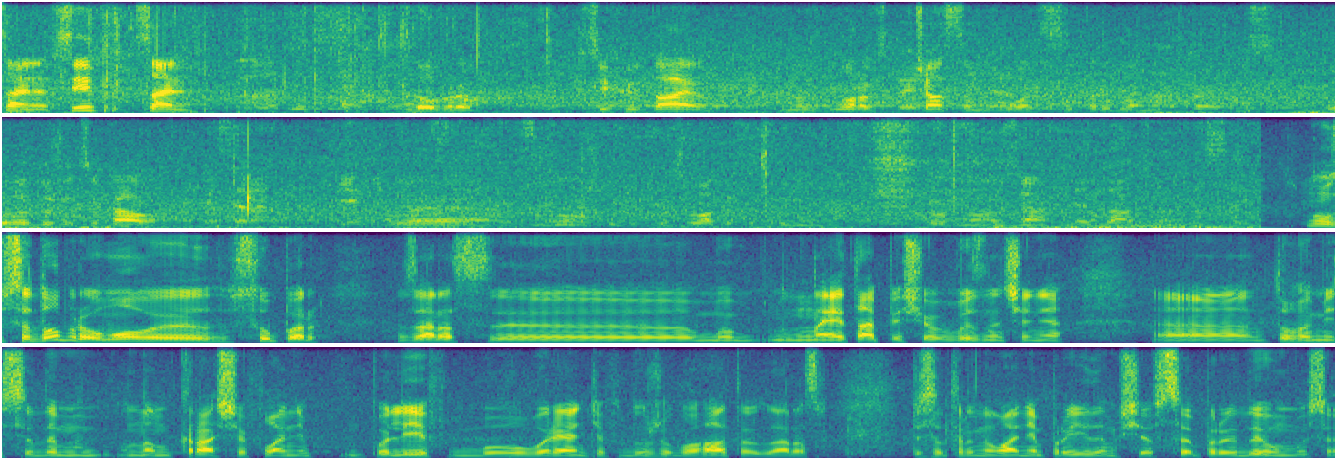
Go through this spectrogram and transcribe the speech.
Саня, всі? Саня. Добре. Всіх вітаю на зборах з часом у вас закордону. Було дуже цікаво. Але знову ж таки працювати потрібно кожного дня. Ну, все добре, умови супер. Зараз е, ми на етапі ще визначення е, того місця, де нам краще в плані полів, бо варіантів дуже багато. Зараз після тренування приїдемо, ще все передивимося.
